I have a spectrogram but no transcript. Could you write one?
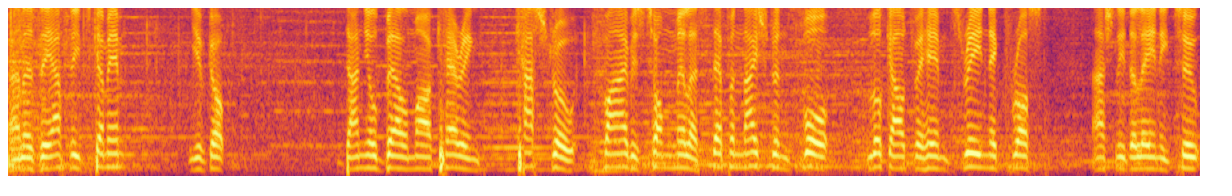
And as the athletes come in, you've got Daniel Bell, Mark Herring, Castro. Five is Tom Miller. Stefan Nystrand, four. Look out for him. Three, Nick Frost. Ashley Delaney, two.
